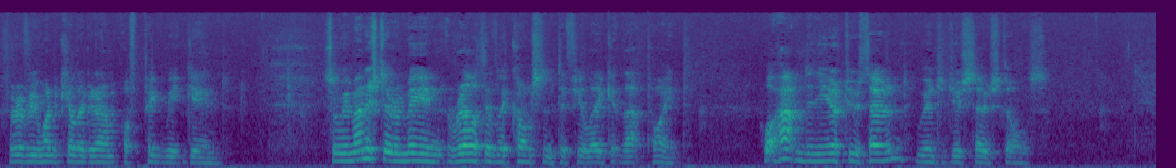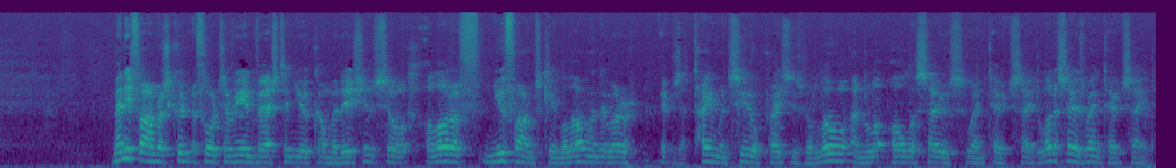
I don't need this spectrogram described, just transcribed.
for every one kilogram of pig meat gained so we managed to remain relatively constant, if you like, at that point. What happened in the year 2000? We introduced sow stalls. Many farmers couldn't afford to reinvest in new accommodation, so a lot of new farms came along, and there were. It was a time when cereal prices were low, and lo- all the sows went outside. A lot of sows went outside.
